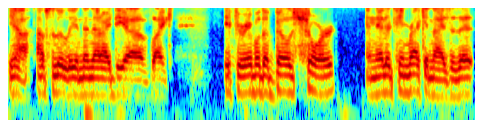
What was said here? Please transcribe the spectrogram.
Yeah absolutely. And then that idea of like if you're able to build short and the other team recognizes it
